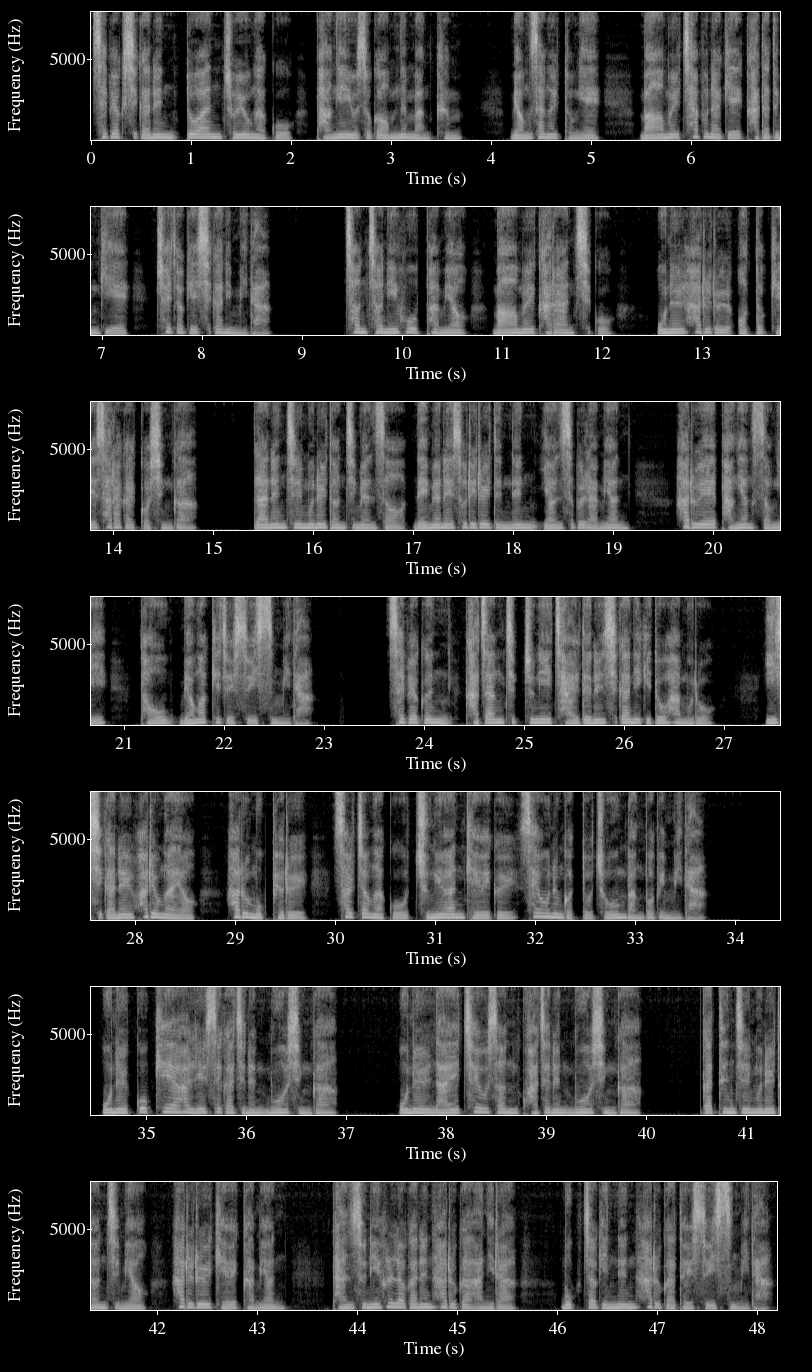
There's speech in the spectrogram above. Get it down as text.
새벽 시간은 또한 조용하고 방해 요소가 없는 만큼 명상을 통해 마음을 차분하게 가다듬기에 최적의 시간입니다. 천천히 호흡하며 마음을 가라앉히고 오늘 하루를 어떻게 살아갈 것인가? 라는 질문을 던지면서 내면의 소리를 듣는 연습을 하면 하루의 방향성이 더욱 명확해질 수 있습니다. 새벽은 가장 집중이 잘 되는 시간이기도 하므로 이 시간을 활용하여 하루 목표를 설정하고 중요한 계획을 세우는 것도 좋은 방법입니다. 오늘 꼭 해야 할 일 세 가지는 무엇인가? 오늘 나의 최우선 과제는 무엇인가? 같은 질문을 던지며 하루를 계획하면 단순히 흘러가는 하루가 아니라 목적 있는 하루가 될 수 있습니다.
